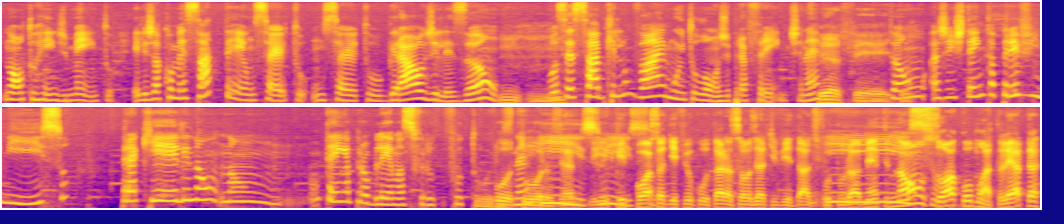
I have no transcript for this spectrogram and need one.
no alto rendimento, ele já começar a ter um certo, um certo grau de lesão, uhum. você sabe que ele não vai muito longe para frente, né? Perfeito. Então, a gente tenta prevenir isso para que ele não, não, não tenha problemas futuros, futuros né? né? Isso, e que isso. possa dificultar as suas atividades futuramente, isso. não só como atleta,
